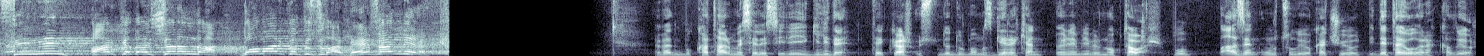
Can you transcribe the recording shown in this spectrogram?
Senin arkadaşların da dolar kokusu var beyefendi. Efendim bu Katar meselesiyle ilgili de tekrar üstünde durmamız gereken önemli bir nokta var. Bu bazen unutuluyor, kaçıyor, bir detay olarak kalıyor.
